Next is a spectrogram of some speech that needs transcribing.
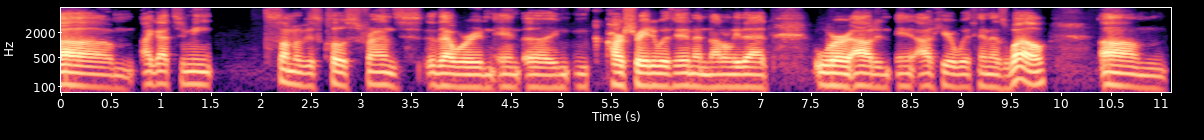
um, I got to meet some of his close friends that were in, in uh, incarcerated with him, and not only that, were out in, in out here with him as well. Um,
